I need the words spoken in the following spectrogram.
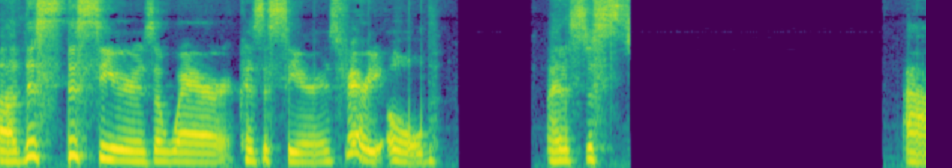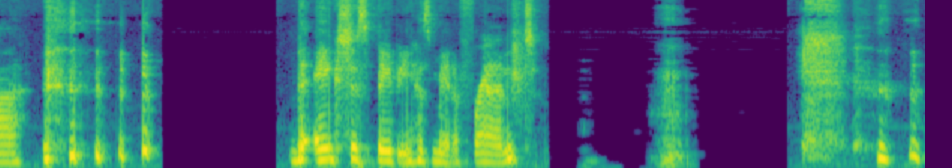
uh, this this seer is aware because the seer is very old, and it's just uh, the anxious baby has made a friend.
